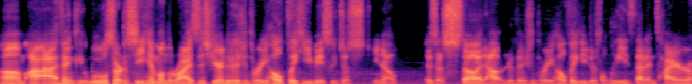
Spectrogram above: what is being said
Um, I, I, think we will start to see him on the rise this year in Division three. Hopefully, he basically just you know is a stud out in Division Three. Hopefully, he just leads that entire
